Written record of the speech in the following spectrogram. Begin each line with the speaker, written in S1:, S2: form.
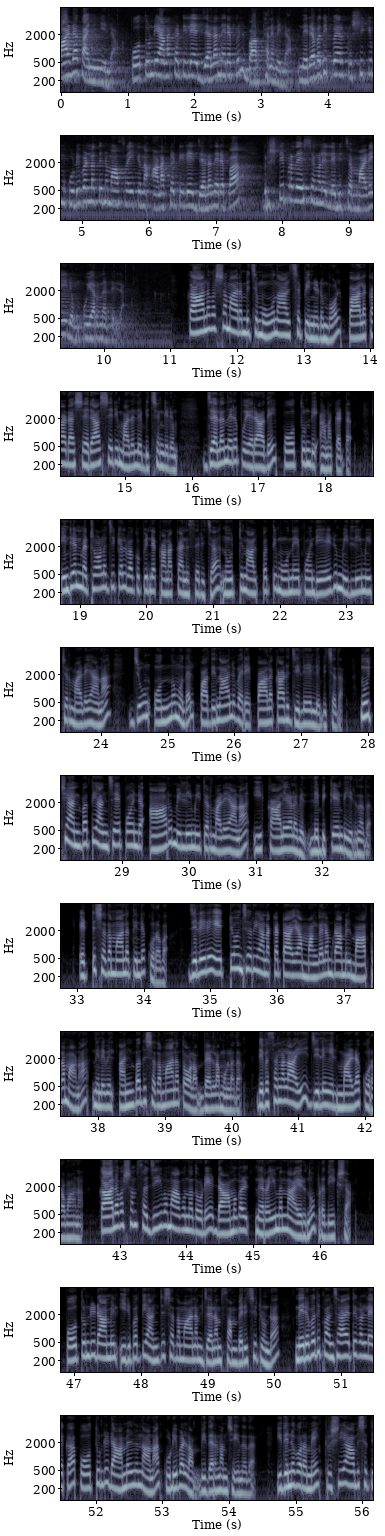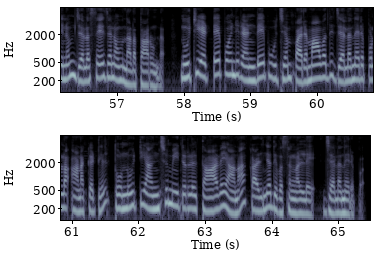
S1: മഴ കനിഞ്ഞില്ല. പോത്തുണ്ടി അണക്കെട്ടിലെ ജലനിരപ്പിൽ വർധനവില്ല. നിരവധി പേർ കൃഷിക്കും കുടിവെള്ളത്തിനും ആശ്രയിക്കുന്ന അണക്കെട്ടിലെ ജലനിരപ്പ് വൃഷ്ടിപ്രദേശങ്ങളിൽ ലഭിച്ച മഴയിലും ഉയർന്നിട്ടില്ല. കാലവർഷം ആരംഭിച്ച് മൂന്നാഴ്ച പിന്നിടുമ്പോൾ പാലക്കാട് ശരാശരി മഴ ലഭിച്ചെങ്കിലും ജലനിരപ്പ് ഉയരാതെ പോത്തുണ്ടി അണക്കെട്ട് ഇന്ത്യൻ മെട്രോളജിക്കൽ വകുപ്പിന്റെ കണക്കനുസരിച്ച് നൂറ്റി നാൽപ്പത്തി മൂന്ന് പോയിന്റ് ഏഴ് മില്ലിമീറ്റർ മഴയാണ് ജൂൺ ഒന്ന് മുതൽ പതിനാല് വരെ പാലക്കാട് ജില്ലയിൽ ലഭിച്ചത്. നൂറ്റി അൻപത്തി അഞ്ച് പോയിന്റ് ആറ് മില്ലിമീറ്റർ മഴയാണ് ഈ കാലയളവിൽ ലഭിക്കേണ്ടിയിരുന്നത്. എട്ട് ശതമാനത്തിന്റെ കുറവ്. ജില്ലയിലെ ഏറ്റവും ചെറിയ അണക്കെട്ടായ മംഗലം ഡാമിൽ മാത്രമാണ് നിലവിൽ അൻപത് ശതമാനത്തോളം വെള്ളമുള്ളത്. ദിവസങ്ങളായി ജില്ലയിൽ മഴ കുറവാണ്. കാലവർഷം സജീവമാകുന്നതോടെ ഡാമുകൾ നിറയുമെന്നായിരുന്നു പ്രതീക്ഷ. പോത്തുണ്ടി ഡാമിൽ ഇരുപത്തിയഞ്ച് ശതമാനം ജലം സംഭരിച്ചിട്ടുണ്ട്. നിരവധി പഞ്ചായത്തുകളിലേക്ക് പോത്തുണ്ടി ഡാമിൽ നിന്നാണ് കുടിവെള്ളം വിതരണം ചെയ്യുന്നത്. ഇതിനു പുറമെ കൃഷി ആവശ്യത്തിനും ജലസേചനവും നടത്താറുണ്ട്. നൂറ്റിയെട്ട് പോയിന്റ് രണ്ട് പൂജ്യം പരമാവധി ജലനിരപ്പുള്ള അണക്കെട്ടിൽ തൊണ്ണൂറ്റിയഞ്ച് മീറ്ററിൽ താഴെയാണ് കഴിഞ്ഞ ദിവസങ്ങളിലെ ജലനിരപ്പ്.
